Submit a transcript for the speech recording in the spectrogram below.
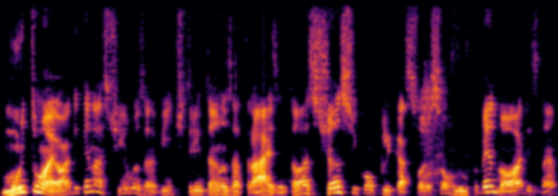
muito maior do que nós tínhamos há 20, 30 anos atrás. Então, as chances de complicações são muito menores, né?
